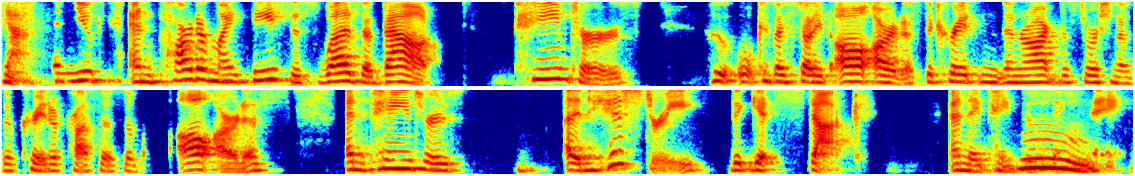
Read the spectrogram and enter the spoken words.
Yeah. And you and part of my thesis was about painters who because I studied all artists, the create the neurotic distortion of the creative process of all artists and painters in history that get stuck and they paint the Ooh. same thing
